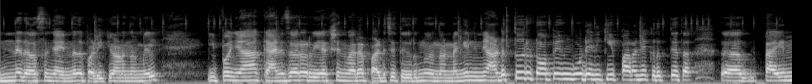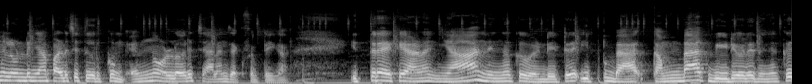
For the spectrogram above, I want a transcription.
ഇന്ന ദിവസം ഞാൻ ഇന്നത് പഠിക്കുകയാണെന്നുണ്ടെങ്കിൽ ഇപ്പോൾ ഞാൻ കാൻസർ റിയാക്ഷൻ വരെ പഠിച്ച് തീർന്നു എന്നുണ്ടെങ്കിൽ ഇനി അടുത്തൊരു ടോപ്പിക്കും കൂടി എനിക്ക് ഈ പറഞ്ഞ കൃത്യ ടൈമിലുണ്ട് ഞാൻ പഠിച്ച് തീർക്കും എന്നുള്ള ഒരു ചാലഞ്ച് അക്സെപ്റ്റ് ചെയ്യുക. ഇത്രയൊക്കെയാണ് ഞാൻ നിങ്ങൾക്ക് വേണ്ടിയിട്ട് ഇപ്പോൾ ബാക്ക് കം ബാക്ക് വീഡിയോയിൽ നിങ്ങൾക്ക്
